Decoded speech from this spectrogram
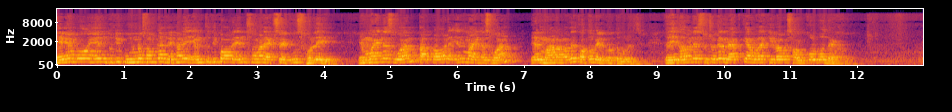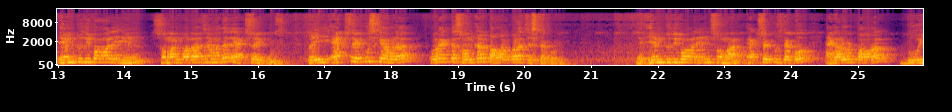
এম ও এন দুটি পূর্ণ সংখ্যা যেখানে m to the power n সমান একশো একুশ হলে এম মাইনাস ওয়ান তার পাওয়ার এন মাইনাস ওয়ানের মান আমাদের কত বের করতে বলেছে? তো এই ধরনের সূচকের ম্যাথকে আমরা কীভাবে সলভ করব দেখো। M to the power n সমান বলা আছে আমাদের একশো একুশ। তো এই একশো একুশকে আমরা কোনো একটা সংখ্যার পাওয়ার করার চেষ্টা করি। M to the power n সমান একশো একুশ, দেখো, এগারোর পাওয়ার দুই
